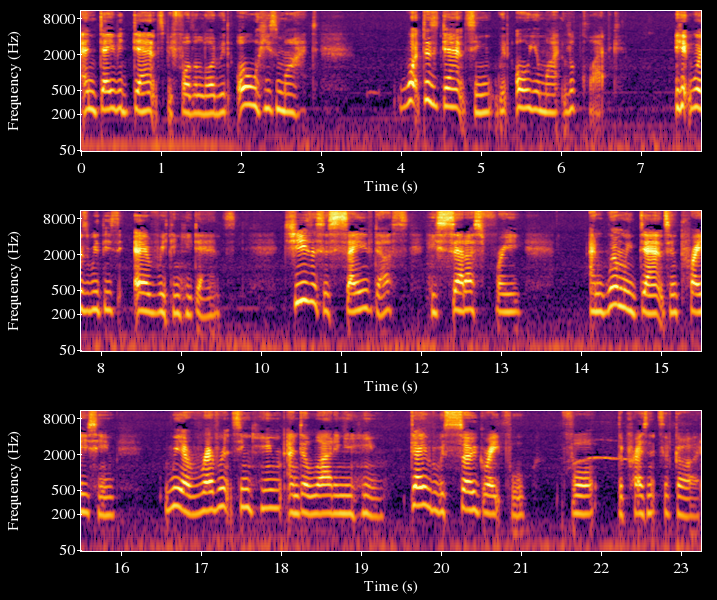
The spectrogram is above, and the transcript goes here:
And David danced before the Lord with all his might. What does dancing with all your might look like? It was with his everything he danced. Jesus has saved us, he set us free, and when we dance and praise him, we are reverencing him and delighting in him. David was so grateful for the presence of God.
